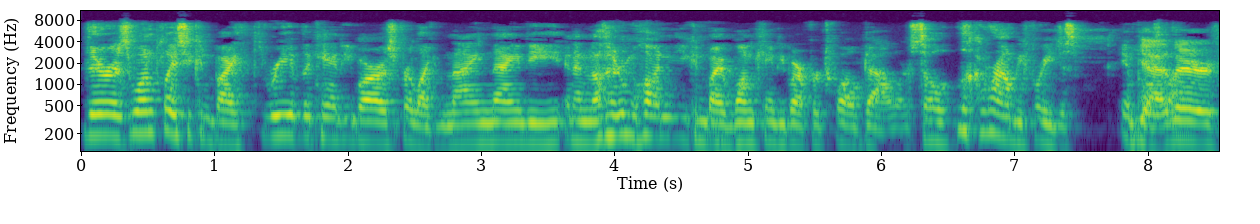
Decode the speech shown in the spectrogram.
There is one place you can buy three of the candy bars for like nine ninety, and another one you can buy one candy bar for twelve dollars. So look around before you just impulse Yeah, buy. they're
